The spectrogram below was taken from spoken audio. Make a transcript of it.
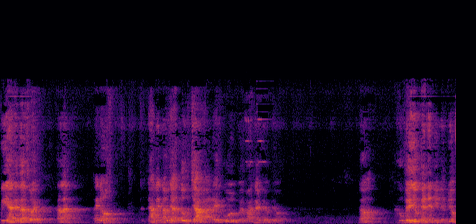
မိရတဲ့တာဆိုရဟုတ်လားအဲ့တော့ဒါနဲ့နောက်ကြသုံးကြပါတယ်ကိုဘာနဲ့ပြောပြောနော်အခုဘယ်ရုပ်ခံနေနေလဲပြော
